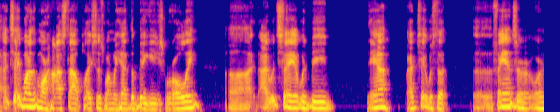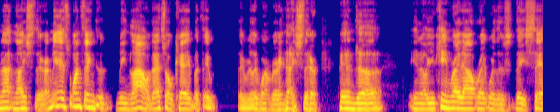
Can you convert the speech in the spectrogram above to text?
I'd say one of the more hostile places when we had the Big East rolling. Uh, I would say it would be, yeah, I'd say it was the uh, the fans are were not nice there. I mean, it's one thing to be loud, that's okay, but they they really weren't very nice there, and uh, you know, you came right out right where they say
